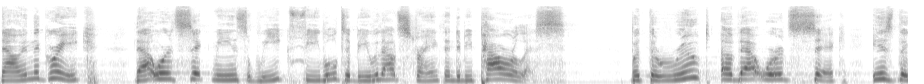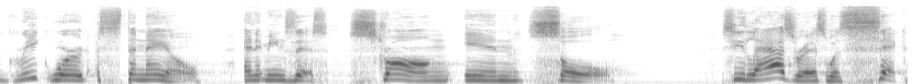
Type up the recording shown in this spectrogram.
Now in the Greek, that word sick means weak, feeble, to be without strength, and to be powerless. But the root of that word sick is the Greek word steneo, and it means this strong in soul. See, Lazarus was sick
